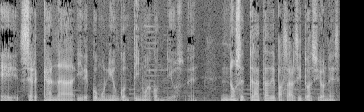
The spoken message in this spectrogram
eh, cercana y de comunión continua con Dios. ¿eh? No se trata de pasar situaciones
